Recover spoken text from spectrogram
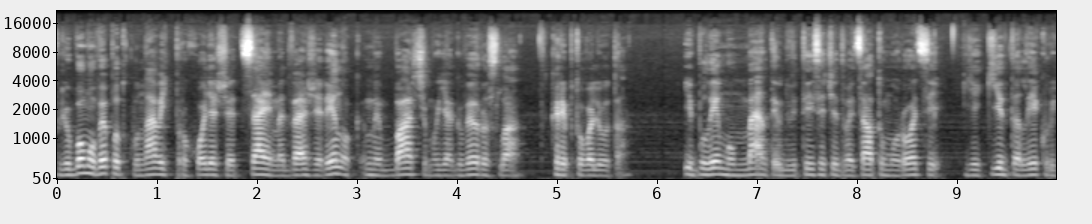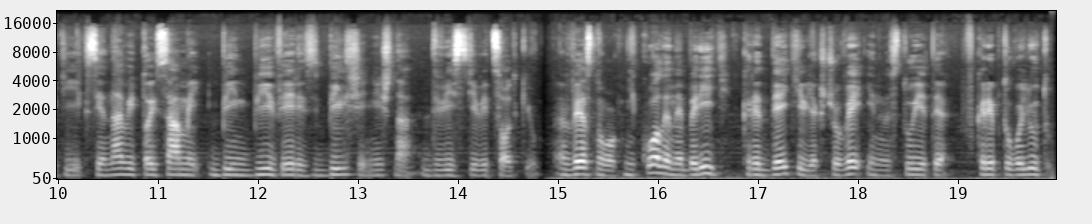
В будь-якому випадку, навіть проходячи цей медвежий ринок, ми бачимо, як виросла криптовалюта. І були моменти у 2020 році, які дали круті ікси. Навіть той самий BNB виріс більше, ніж на 200%. Висновок: ніколи не беріть кредитів, якщо ви інвестуєте в криптовалюту.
